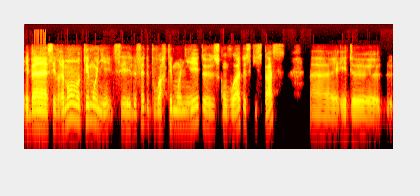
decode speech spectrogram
Eh ben, c'est vraiment témoigner. C'est le fait de pouvoir témoigner de ce qu'on voit, de ce qui se passe. Euh, et de, de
